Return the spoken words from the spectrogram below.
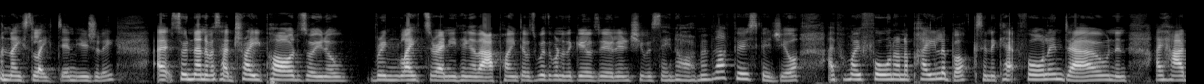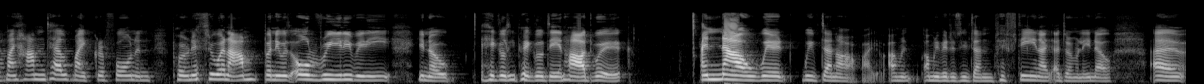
a nice lighting usually. Uh, so none of us had tripods or you know ring lights or anything at that point. I was with one of the girls earlier and she was saying, "Oh, remember that first video? I put my phone on a pile of books and it kept falling down, and I had my handheld microphone and putting it through an amp, and it was all really, really, you know, higgledy piggledy and hard work." And now we're we've done our how many, how many videos we've done? Fifteen. I, I don't really know. Uh,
